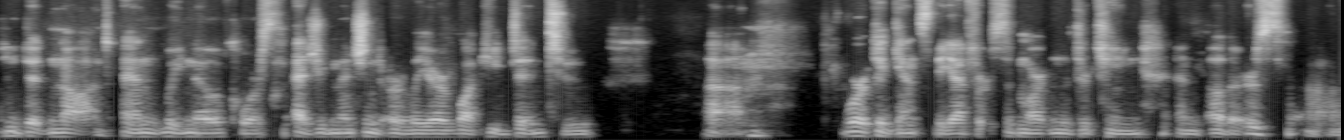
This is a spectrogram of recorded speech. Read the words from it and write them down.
he did not. And we know, of course, as you mentioned earlier, what he did to um, work against the efforts of Martin Luther King and others. Uh,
